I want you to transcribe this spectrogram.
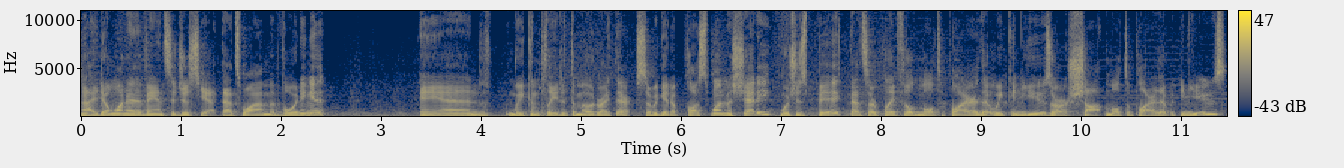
I don't want to advance it just yet. That's why I'm avoiding it and we completed the mode right there. So we get a plus one machete, which is big. That's our playfield multiplier that we can use, or our shot multiplier that we can use.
